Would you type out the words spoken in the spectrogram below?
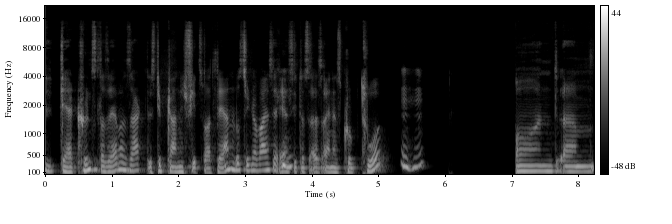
der Künstler selber sagt, es gibt gar nicht viel zu erklären, lustigerweise. Er Mhm. sieht das als eine Skulptur. Mhm. Und ähm,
